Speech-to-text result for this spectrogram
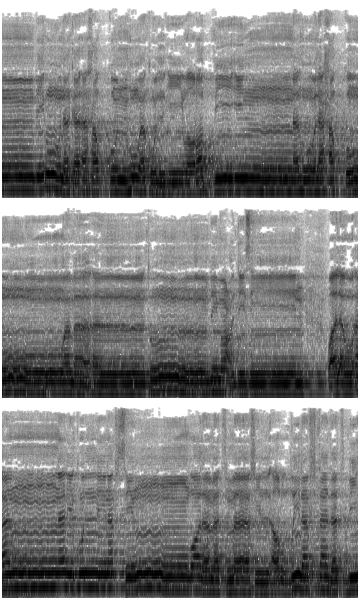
ويستنبئونك أحق هو قل إي وربي إنه لحق وما أنتم بمعجزين. ولو أن لكل نفس ظلمت ما في الأرض لافتدت به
